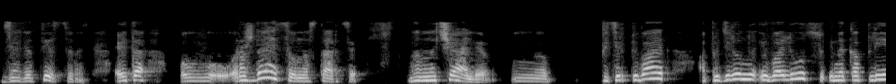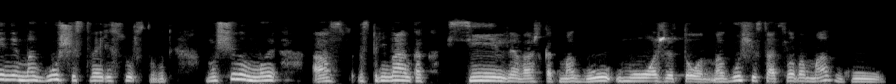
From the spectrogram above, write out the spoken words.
Взять ответственность. Это рождается он на старте, на начале, претерпевает определенную эволюцию и накопление могущества и ресурсов. Вот мужчину мы а, воспринимаем как сильного, как могу, может он. Могущество от слова «могу».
